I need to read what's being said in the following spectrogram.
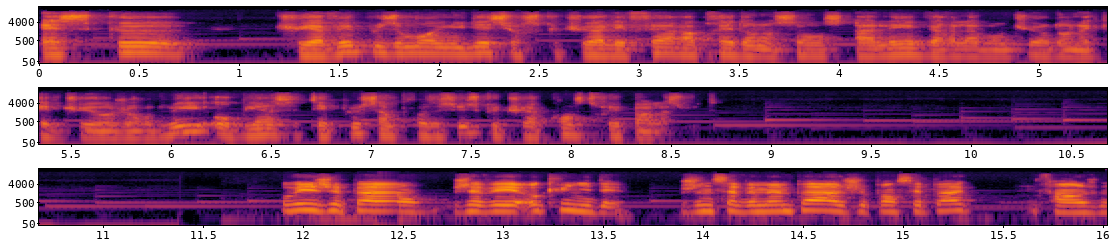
est-ce que tu avais plus ou moins une idée sur ce que tu allais faire après, dans le sens aller vers l'aventure dans laquelle tu es aujourd'hui, ou bien c'était plus un processus que tu as construit par la suite? Oui, j'ai pas, j'avais aucune idée je ne savais même pas, je pensais pas enfin, je...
